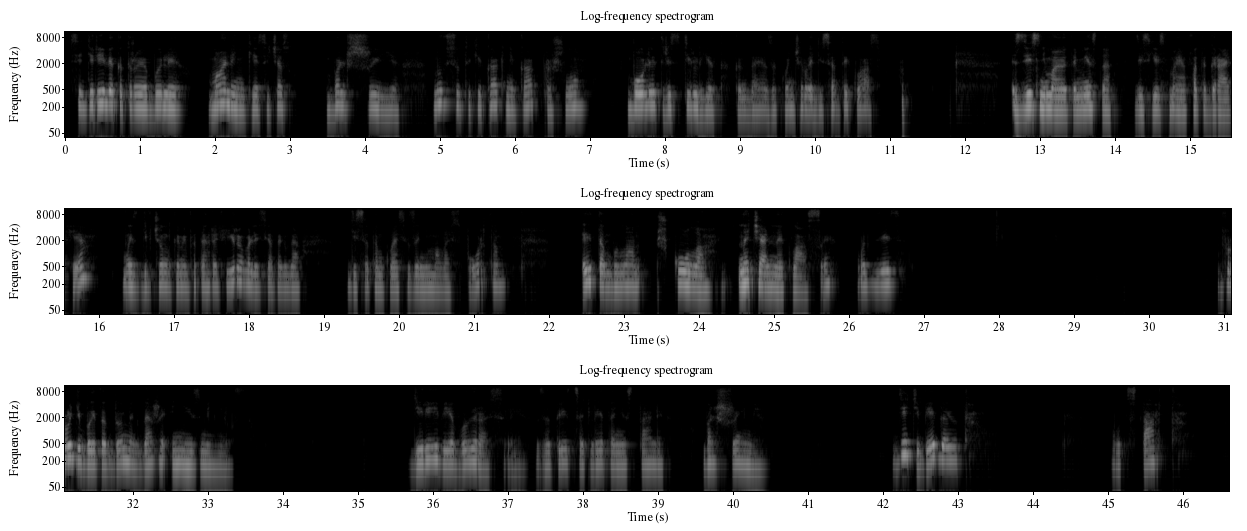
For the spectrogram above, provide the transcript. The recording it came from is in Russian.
Все деревья, которые были маленькие, сейчас большие. Но все-таки как-никак прошло более 30 лет, когда я закончила 10 класс. Здесь снимаю это место, здесь есть моя фотография. Мы с девчонками фотографировались, я тогда в 10 классе занималась спортом. Это была школа, начальные классы, вот здесь. Вроде бы этот домик даже и не изменился. Деревья выросли, за 30 лет они стали большими. Дети бегают. Вот старт.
